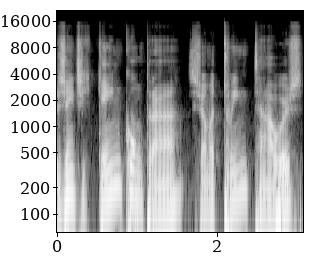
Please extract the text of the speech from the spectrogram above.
Gente, quem encontrar, se chama Twin Towers,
